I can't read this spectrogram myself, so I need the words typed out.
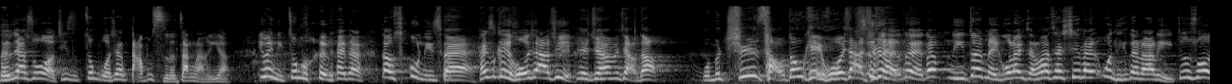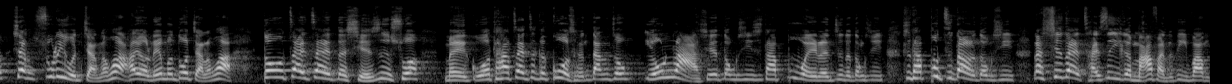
人家说哦，其实中国像打不死的蟑螂一样，因为你中国人太大到处你是还是可以活下去。叶军他们讲到。我们吃草都可以活下去。对对，那你对美国来讲的话，它现在问题在哪里？就是说，像苏立文讲的话，还有雷蒙多讲的话，都在在的显示说，美国它在这个过程当中有哪些东西是它不为人知的东西，是它不知道的东西。那现在才是一个麻烦的地方。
